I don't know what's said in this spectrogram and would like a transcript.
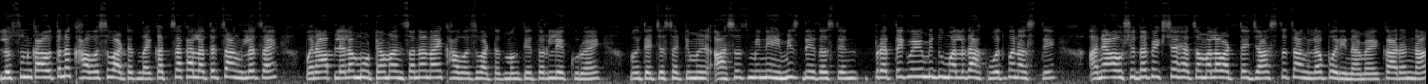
लसूण काय होतं ना खावंसं वाटत नाही. कच्चा खाला तर चांगलंच आहे पण आपल्याला मोठ्या माणसांना नाही खावंसं वाटत. मग ते तर लेकरू आहे. मग त्याच्यासाठी असंच मी नेहमीच देत असते. प्रत्येक वेळी मी तुम्हाला दाखवत पण असते. आणि औषधापेक्षा ह्याचा मला वाटतं जास्त चांगला परिणाम आहे. कारण ना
